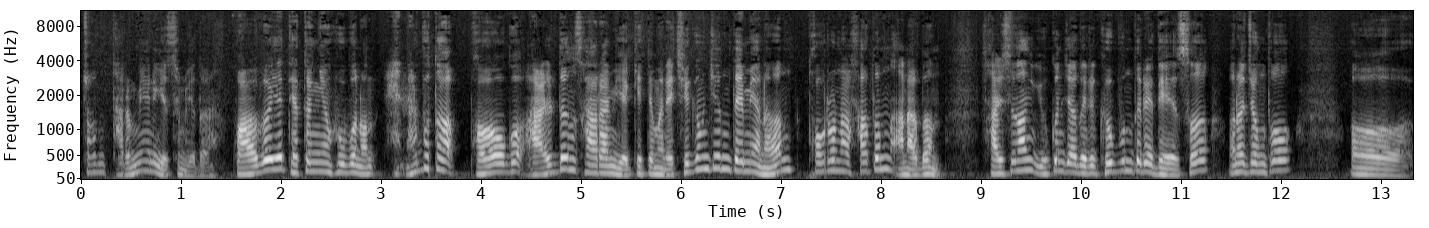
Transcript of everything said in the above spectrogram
좀 다른 면이 있습니다. 과거의 대통령 후보는 옛날부터 보고 알던 사람이었기 때문에 지금쯤 되면은 토론을 하든 안 하든 사실상 유권자들이 그분들에 대해서 어느 정도 어,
